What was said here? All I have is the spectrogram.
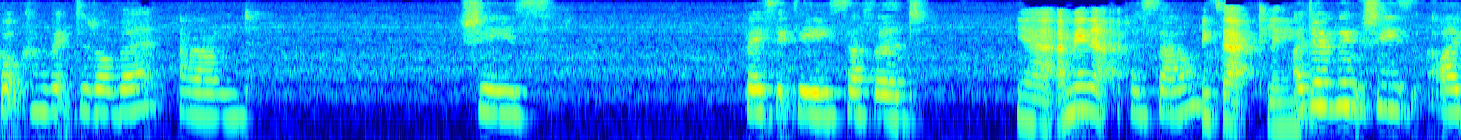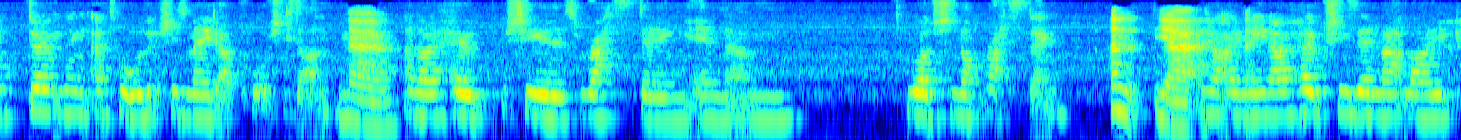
got convicted of it, and she's basically suffered Yeah, I mean, uh, herself. exactly. I don't think she's. I don't think at all that she's made up for what she's done, No. and I hope she is resting in. um well, just not resting. And yeah, You know what I mean? I hope she's in that like.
